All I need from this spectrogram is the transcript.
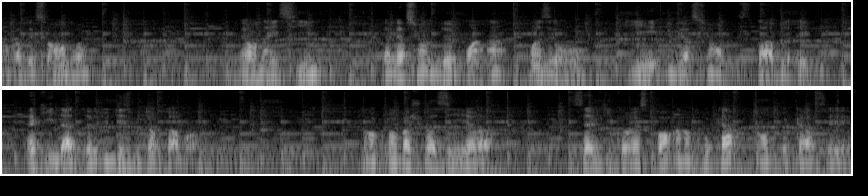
on va descendre. Et on a ici la version 2.1.0 qui est une version stable et, et, qui date du 18 octobre. Donc on va choisir celle qui correspond à notre. Dans notre cas, c'est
